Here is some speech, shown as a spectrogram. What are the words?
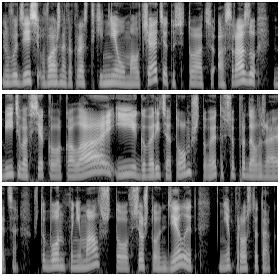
Но вот здесь важно как раз-таки не умолчать эту ситуацию, а сразу бить во все колокола и говорить о том, что это все продолжается, чтобы он понимал, что все, что он делает, не просто так.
